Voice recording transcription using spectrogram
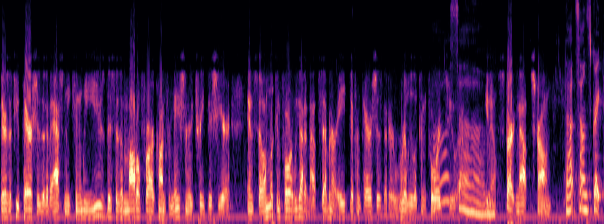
there's a few parishes that have asked me, can we use this as a model for our confirmation retreat this year? And so I'm looking forward. We got about seven or eight different parishes that are really looking forward to, uh, you know, starting out strong. That sounds great.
